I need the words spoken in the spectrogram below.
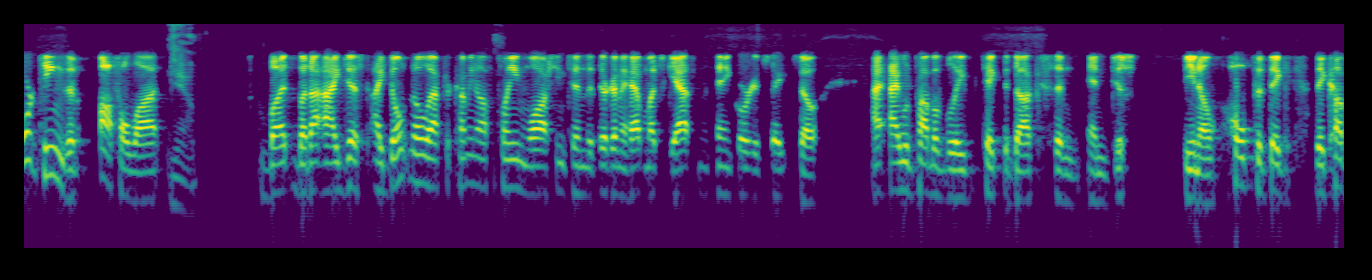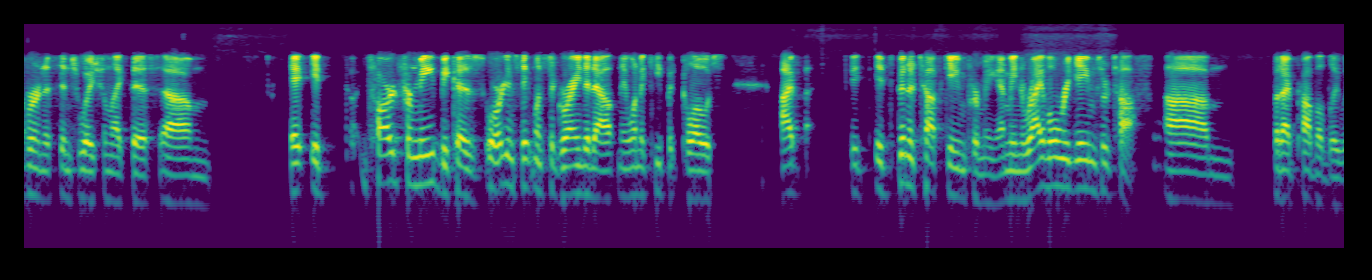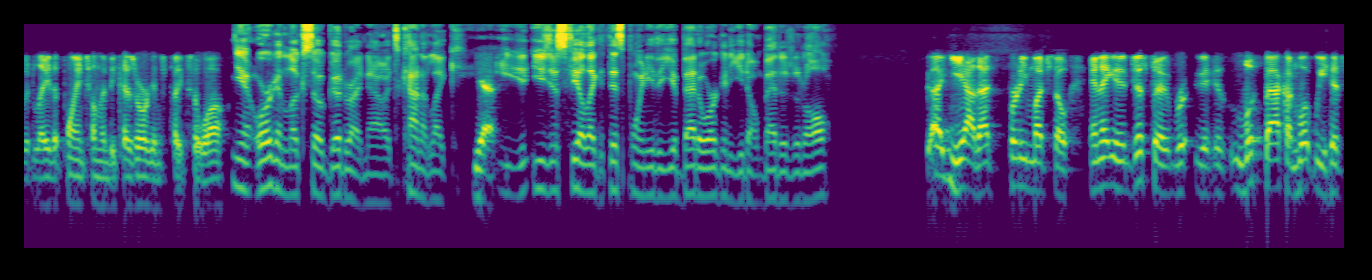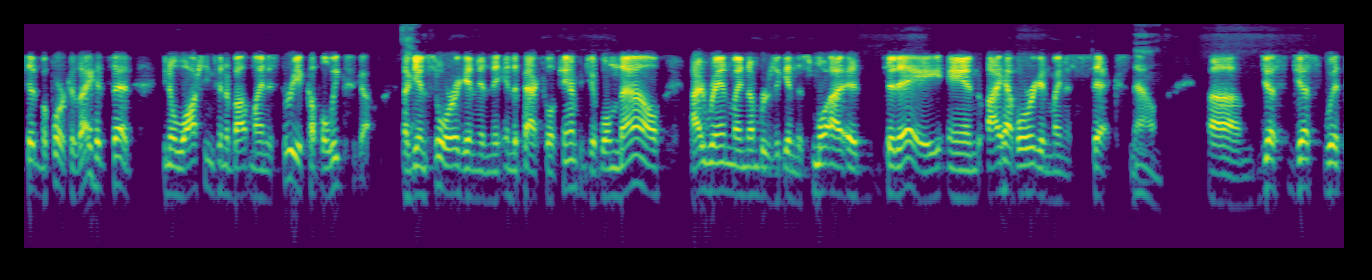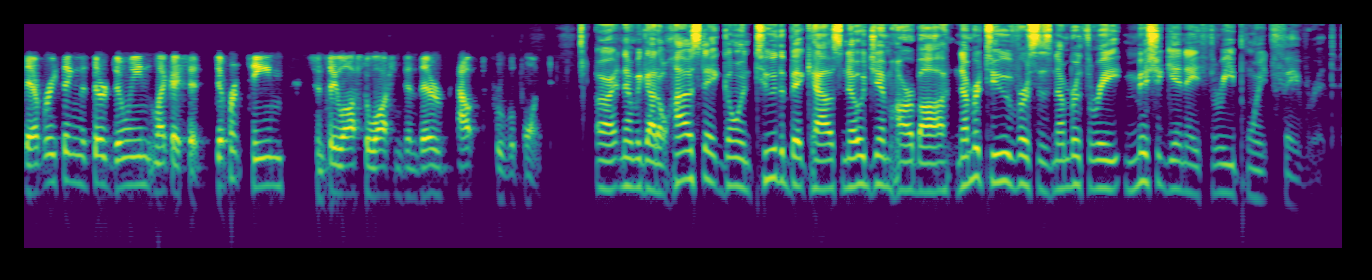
14 is an awful lot. Yeah but but I just I don't know after coming off playing Washington that they're going to have much gas in the tank, Oregon State. So I, I would probably take the Ducks and and just you know hope that they they cover in a situation like this. Um, it, it it's hard for me because Oregon State wants to grind it out and they want to keep it close. I it, it's been a tough game for me. I mean, rivalry games are tough. Um, but I probably would lay the points only because Oregon's played so well. Yeah, Oregon looks so good right now. It's kind of like yeah, you, you just feel like at this point either you bet Oregon or you don't bet it at all. Uh, yeah, that's pretty much so. And uh, just to re- look back on what we had said before, because I had said, you know, Washington about minus three a couple weeks ago yeah. against Oregon in the in the Pac-12 championship. Well, now I ran my numbers again this mo- uh, today, and I have Oregon minus six now. Mm. Um, just just with everything that they're doing, like I said, different team since they lost to Washington, they're out to prove a point. All right, now we got Ohio State going to the big house. No Jim Harbaugh. Number two versus number three. Michigan, a three point favorite.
